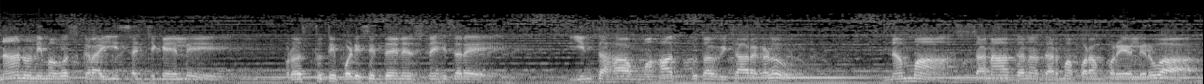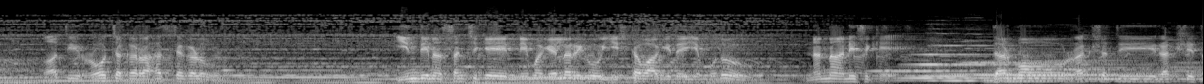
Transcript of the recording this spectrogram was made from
ನಾನು ನಿಮಗೋಸ್ಕರ ಈ ಸಂಚಿಕೆಯಲ್ಲಿ ಪ್ರಸ್ತುತಿಪಡಿಸಿದ್ದೇನೆ, ಸ್ನೇಹಿತರೆ. ಇಂತಹ ಮಹಾದ್ಭುತ ವಿಚಾರಗಳು ನಮ್ಮ ಸನಾತನ ಧರ್ಮ ಪರಂಪರೆಯಲ್ಲಿರುವ ಅತಿ ರೋಚಕ ರಹಸ್ಯಗಳು. ಇಂದಿನ ಸಂಚಿಕೆ ನಿಮಗೆಲ್ಲರಿಗೂ ಇಷ್ಟವಾಗಿದೆ ಎಂಬುದು ನನ್ನ ಅನಿಸಿಕೆ ಧರ್ಮೋ ರಕ್ಷತಿ ರಕ್ಷಿತ.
